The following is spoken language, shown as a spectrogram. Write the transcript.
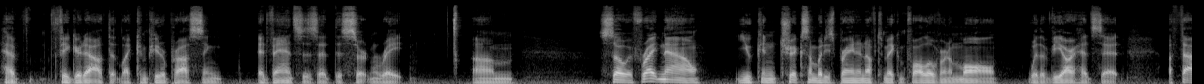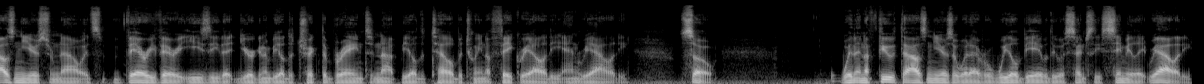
have figured out that like computer processing advances at this certain rate. Um, so if right now you can trick somebody's brain enough to make them fall over in a mall with a VR headset, a thousand years from now, it's very, very easy that you're going to be able to trick the brain to not be able to tell between a fake reality and reality. So within a few thousand years or whatever, we'll be able to essentially simulate reality.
